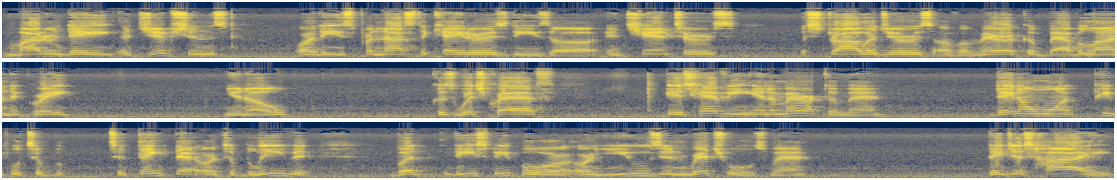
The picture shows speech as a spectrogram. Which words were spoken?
modern day Egyptians are these prognosticators, these uh, enchanters, astrologers of America, Babylon the Great. You know, because witchcraft is heavy in America, man. They don't want people to to think that or to believe it, but these people are, are using rituals, man. They just hide.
